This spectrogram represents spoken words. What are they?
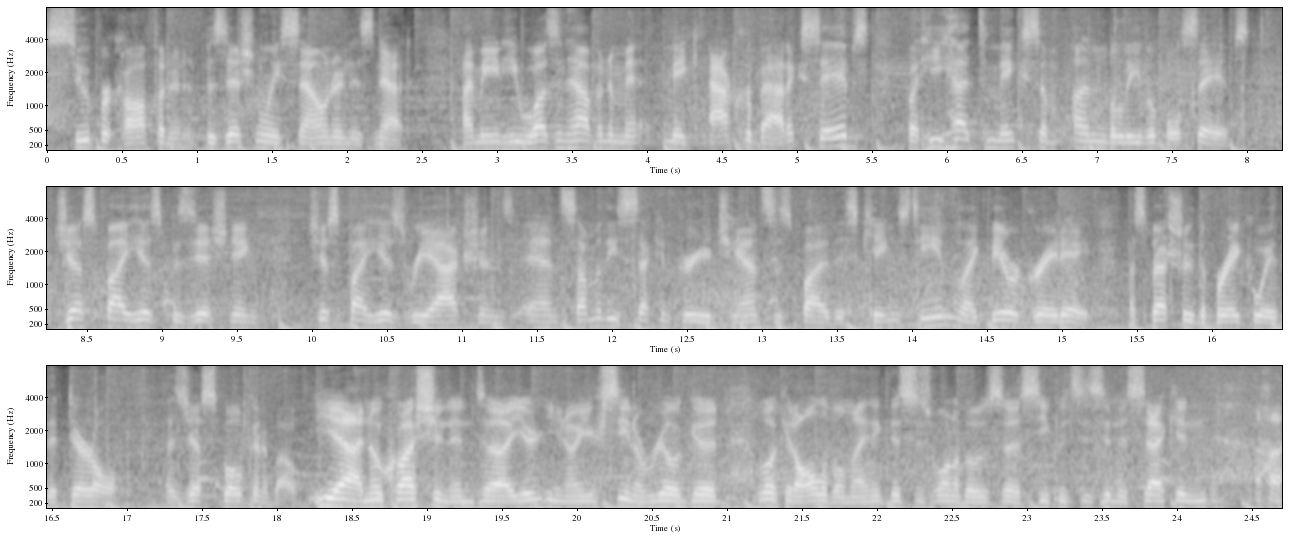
super confident, and positionally sound in his net. I mean, he wasn't having to make acrobatic saves, but he had to make some unbelievable saves just by his positioning, just by his reactions, and some of these second period chances by this Kings team, like they were grade A, especially the breakaway that Darryl has just spoken about. Yeah, no question, and uh, you're you know you're seeing a real good look at all of them. I think this is one of those uh, sequences in the second. Uh,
